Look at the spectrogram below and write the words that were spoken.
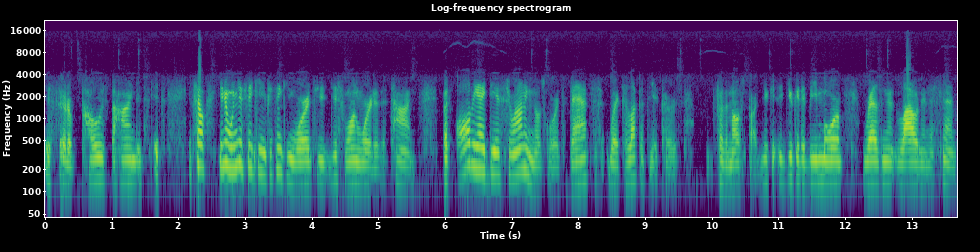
is sort of posed behind. It's it's it's how you know when you're thinking if you're thinking words, you just one word at a time. But all the ideas surrounding those words, that's where telepathy occurs for the most part. You could you could be more resonant, loud in a sense.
